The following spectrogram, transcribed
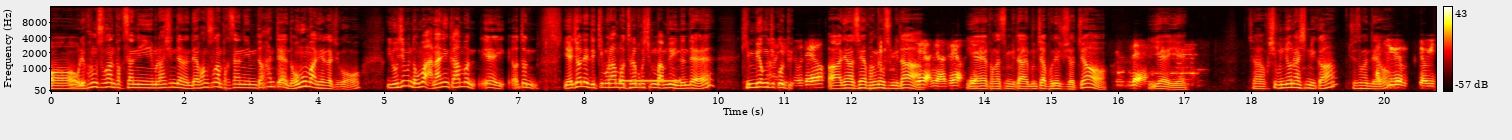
어, 우리 황수관 박사님을 하신다는데 황수관 박사님도 한때 너무 많이 해 가지고 요즘은 너무 안 하니까 한번 예, 어떤 예전의 느낌으로 한번 들어보고 싶은 마음도 있는데 김병지 골프. 여보세요? 아, 안녕하세요. 박명수입니다. 예, 안녕하세요. 예, 반갑습니다. 문자 보내주셨죠? 네. 예, 예. 자, 혹시 운전을 하십니까? 죄송한데요. 아, 지금 여기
